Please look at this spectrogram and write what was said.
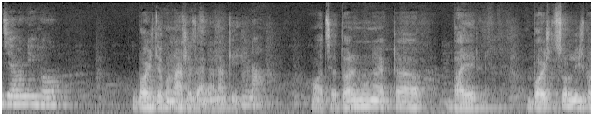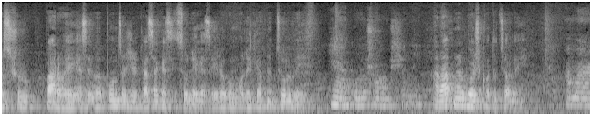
যেমনই হোক। বয়স দেখুন আসে যায় না নাকি? না। আচ্ছা ধরেন একটা ভাইয়ের বয়স চল্লিশ বছর পার হয়ে গেছে বা পঞ্চাশের কাছাকাছি চলে গেছে এরকম হলে কি আপনার চলবে? হ্যাঁ কোনো সমস্যা নেই। আর আপনার বয়স কত চলে? আমার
